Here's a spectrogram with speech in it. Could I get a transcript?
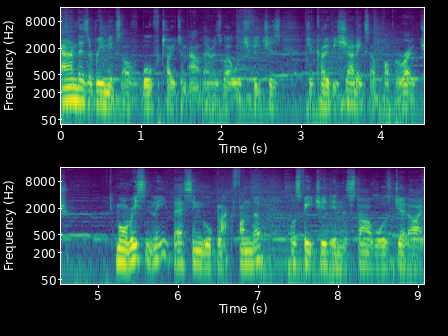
And there's a remix of Wolf Totem out there as well, which features Jacoby Shaddix of Papa Roach. More recently, their single Black Thunder was featured in the Star Wars Jedi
